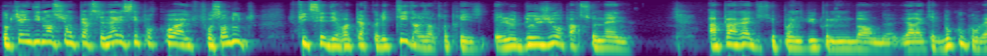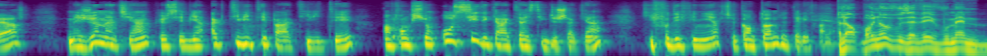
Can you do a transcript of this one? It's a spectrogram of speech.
Donc il y a une dimension personnelle et c'est pourquoi il faut sans doute fixer des repères collectifs dans les entreprises. Et le deux jours par semaine apparaît de ce point de vue comme une borne vers laquelle beaucoup convergent, mais je maintiens que c'est bien activité par activité, en fonction aussi des caractéristiques de chacun, qu'il faut définir ce quantum de télétravail. Alors Bruno, vous avez vous-même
